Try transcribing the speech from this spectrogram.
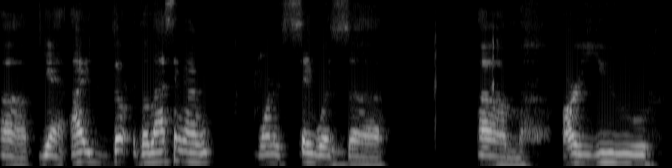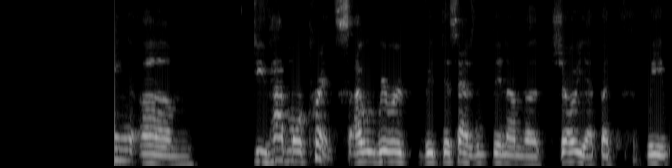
uh, yeah, I the, the last thing I wanted to say was, uh, um, are you um do you have more prints? I we were this hasn't been on the show yet, but we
